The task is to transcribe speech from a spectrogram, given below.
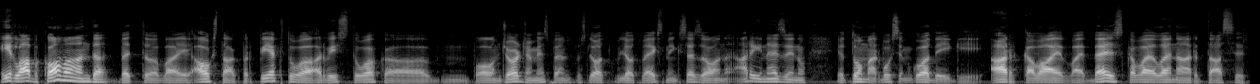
ir laba komanda, bet uh, vai augstāk par piekto ar visu to, ka mm, Polam Džordžam iespējams būs ļoti, ļoti veiksmīga sezona, arī nezinu. Jo tomēr būsim godīgi, ar Kavai vai bez Kavai Lenāra, tās ir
